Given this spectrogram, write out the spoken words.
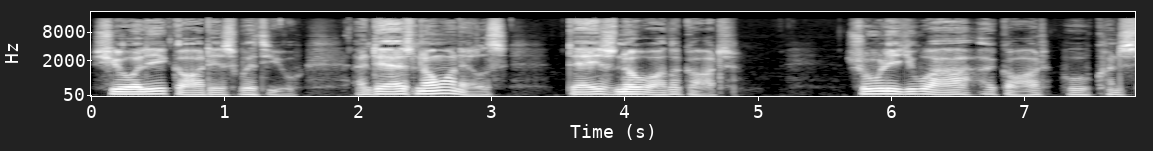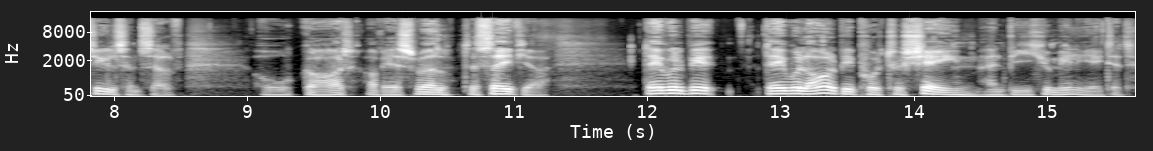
Surely God is with you, and there is no one else. There is no other God. Truly you are a God who conceals himself, O God of Israel, the Saviour. They will be they will all be put to shame and be humiliated.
